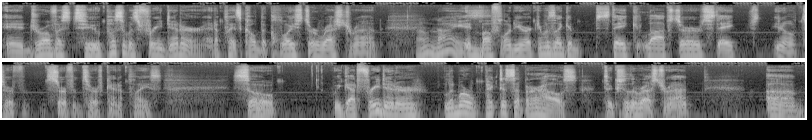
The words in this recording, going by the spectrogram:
and drove us to. Plus, it was free dinner at a place called the Cloister Restaurant. Oh, nice! In Buffalo, New York. It was like a steak, lobster, steak, you know, turf, surf and turf kind of place. So, we got free dinner. Limo picked us up at our house, took us to the restaurant. Um,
